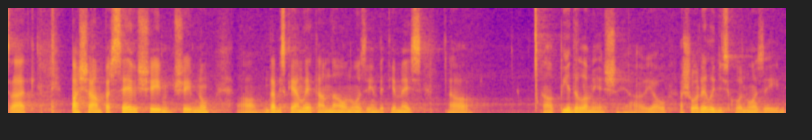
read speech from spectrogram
svētki. Pašām par sevi šīm, šīm nu, dabiskajām lietām nav nozīme, bet ja mēs piedalāmies šajā jau ar šo reliģisko nozīmi,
